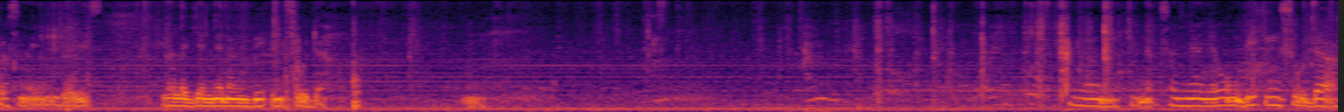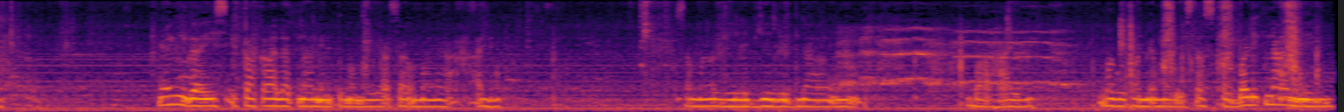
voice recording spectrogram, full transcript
Tapos ngayon guys, lalagyan niya ng baking soda. Mm. Ayan, pinaksan niya yung baking soda. Ngayon guys, ikakalat namin ito mamaya sa mga ano, sa mga gilid-gilid ng bahay bago kami umalis. Tapos pagbalik namin,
